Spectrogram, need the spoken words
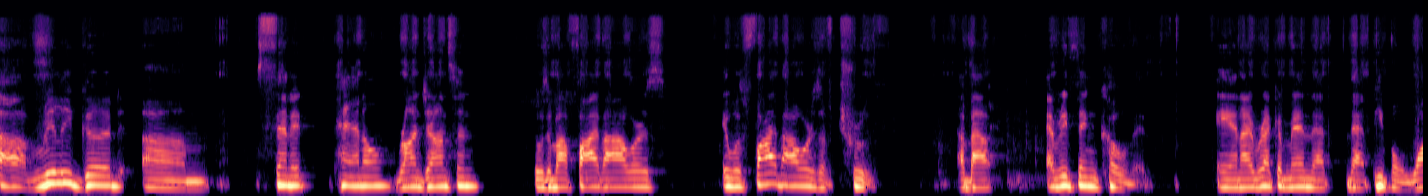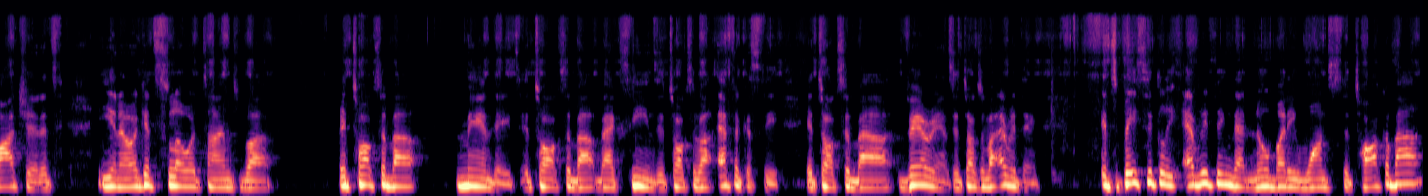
uh, really good um, Senate panel. Ron Johnson. It was about five hours. It was five hours of truth about everything COVID, and I recommend that that people watch it. It's you know it gets slow at times, but it talks about mandates. It talks about vaccines. It talks about efficacy. It talks about variants. It talks about everything it's basically everything that nobody wants to talk about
